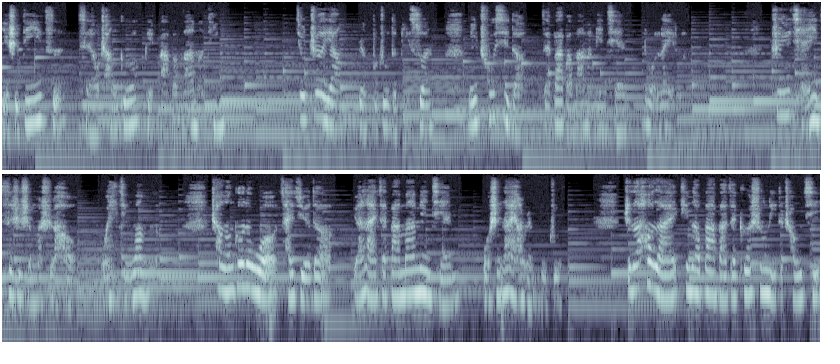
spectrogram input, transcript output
也是第一次想要唱歌给爸爸妈妈听。就这样，忍不住的鼻酸，没出息的在爸爸妈妈面前落泪了。至于前一次是什么时候，我已经忘了。唱完歌的我才觉得，原来在爸妈面前我是那样忍不住。直到后来听到爸爸在歌声里的抽泣，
